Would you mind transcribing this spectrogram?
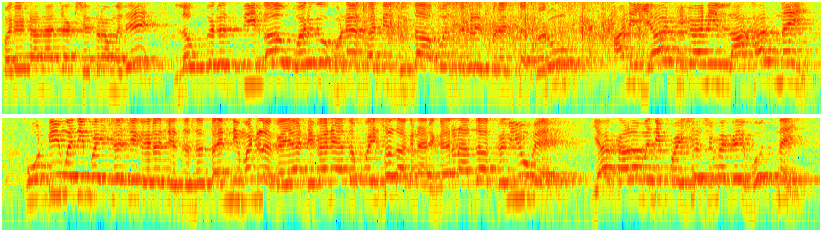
पर्यटनाच्या क्षेत्रामध्ये लवकरच ती अवर्ग होण्यासाठी सुद्धा आपण सगळे प्रयत्न करू. आणि या ठिकाणी लाखात नाही कोटीमध्ये पैशाची गरज आहे. जसं त्यांनी म्हटलं का या ठिकाणी आता पैसा लागणार आहे. कारण आता कलियुग आहे. या काळामध्ये पैशाशिवाय काही होत नाही.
